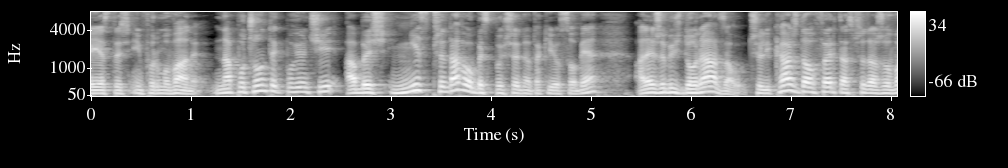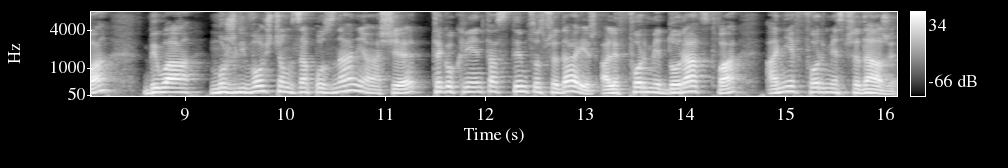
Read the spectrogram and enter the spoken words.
jesteś informowany. Na początek powiem Ci, abyś nie sprzedawał bezpośrednio takiej osobie, ale żebyś doradzał, czyli każda oferta sprzedażowa była możliwością zapoznania się tego klienta z tym, co sprzedajesz, ale w formie doradztwa, a nie w formie sprzedaży.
